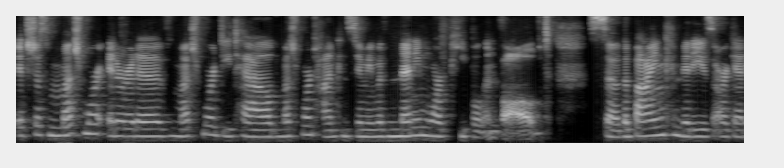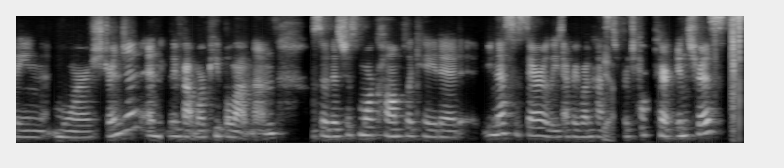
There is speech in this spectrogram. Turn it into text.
It's just much more iterative, much more detailed, much more time consuming with many more people involved. So the buying committees are getting more stringent and they've got more people on them. So it's just more complicated. Necessarily, everyone has yeah. to protect their interests.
